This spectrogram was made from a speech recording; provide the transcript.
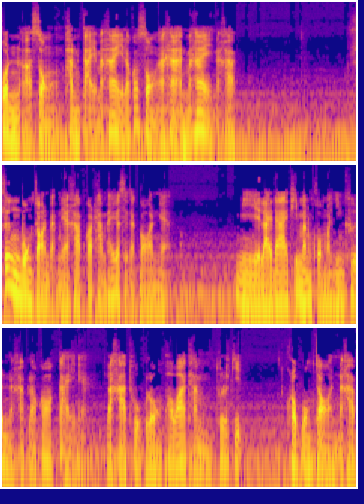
คนส่งพันไก่มาให้ แล้วก็ส่งอาหารมาให้นะครับ ซึ่งวงจรแบบนี้ครับก็ทำให้เกษตรกรเนี่ย มีรายได้ที่มั่นคงมากยิ่งขึ้นนะครับ แล้วก็ไก่เนี่ยราคาถูกลง เพราะว่าทำธุรกิจครบวงจรนะครับ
